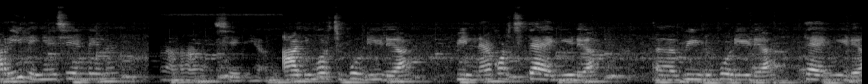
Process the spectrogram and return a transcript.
അറിയില്ല ഇങ്ങനെ ചെയ്യണ്ടേന്ന്? ആ ശരി. ആദ്യം കുറച്ച് പൊടി ഇടുക. പിന്നെ കുറച്ച് തേങ്ങ ഇടുക. വീണ്ടും പൊടിയിടുക തേങ്ങ ഇടുക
